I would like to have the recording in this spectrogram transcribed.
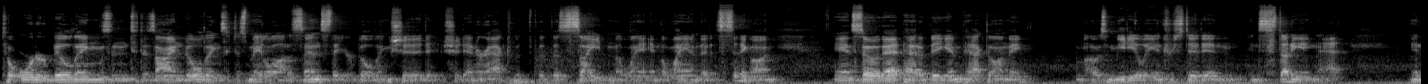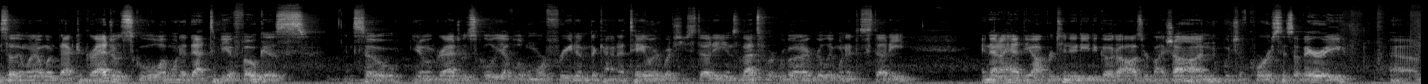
to order buildings and to design buildings, it just made a lot of sense that your building should should interact with the, the site and the land and the land that it's sitting on. And so that had a big impact on me. I was immediately interested in in studying that. And so then when I went back to graduate school, I wanted that to be a focus. And so, you know, in graduate school, you have a little more freedom to kind of tailor what you study. And so that's what, what I really wanted to study. And then I had the opportunity to go to Azerbaijan, which of course is a very, um,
